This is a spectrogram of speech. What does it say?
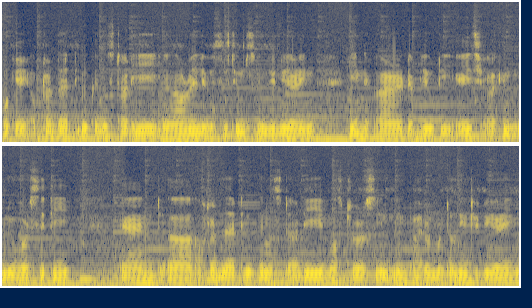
Okay after that you can study uh, railway systems engineering in RWTH Aachen University and uh, after that you can study masters in environmental engineering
